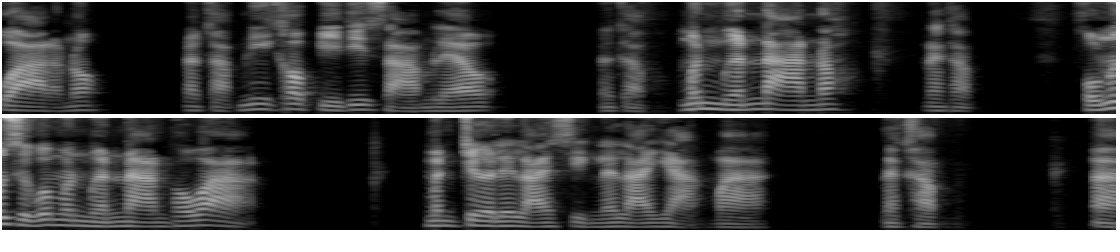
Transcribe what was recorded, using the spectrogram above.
กว่าแล้วเนาะนะครับ นี่เข้าปีที่สามแล้วนะครับ มันเหมือนนานเนาะ นะครับ ผมรู้สึกว่ามันเหมือนนาน เพราะว่ามันเจอหลาย ๆ สิ่งหลาย ๆ อย่างมานะครับ อ่า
